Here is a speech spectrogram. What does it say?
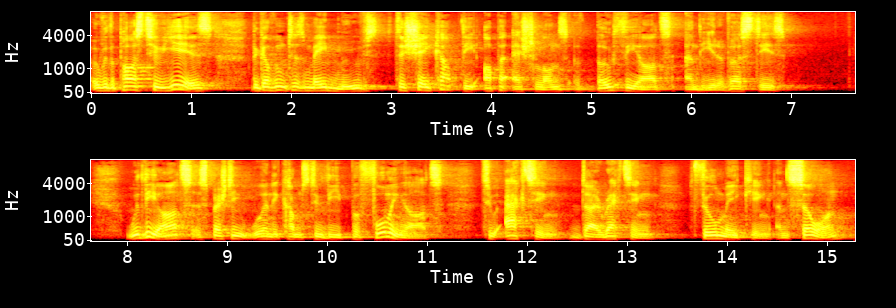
Over the past two years, the government has made moves to shake up the upper echelons of both the arts and the universities. With the arts, especially when it comes to the performing arts, to acting, directing, filmmaking, and so on,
